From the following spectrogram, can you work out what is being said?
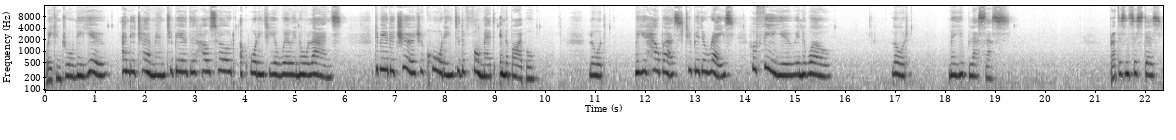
we can draw near you and determine to build the household according to your will in all lands, to build a church according to the format in the Bible. Lord, may you help us to be the race who fear you in the world. Lord, may you bless us. Brothers and sisters,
